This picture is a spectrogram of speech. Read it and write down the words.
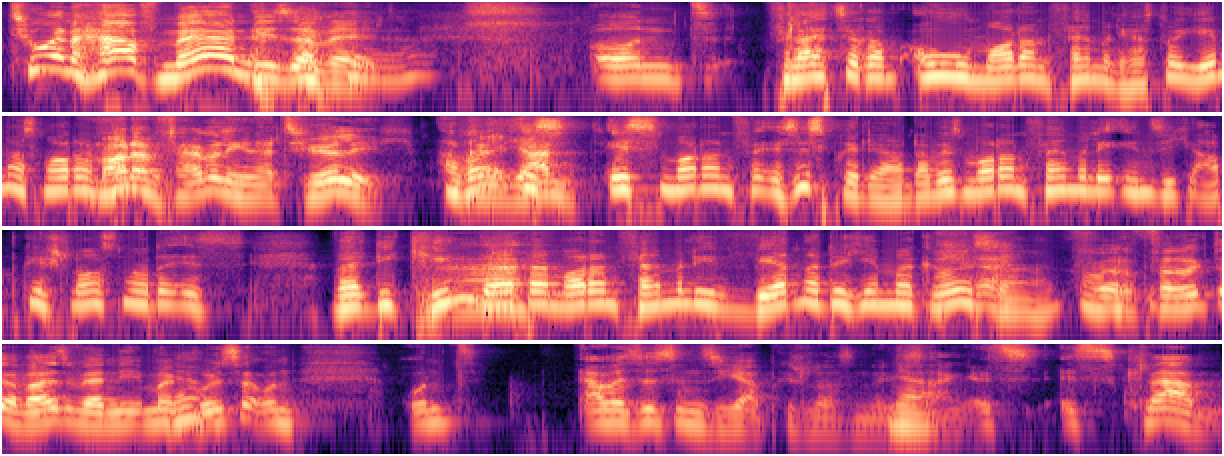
Two and a Half Man dieser Welt. Und Vielleicht sogar, oh, Modern Family. Hast du jemals Modern, Modern Family? Family, natürlich. Aber Brillant. ist, ist Modern, es ist brillant, aber ist Modern Family in sich abgeschlossen oder ist, weil die Kinder Ah. bei Modern Family werden natürlich immer größer. Ver Und, verrückterweise werden die immer Ja. größer und, und aber es ist in sich abgeschlossen, würde Ja. ich sagen. Es ist klar.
